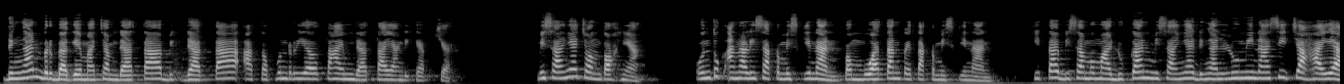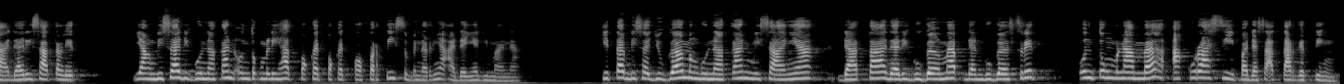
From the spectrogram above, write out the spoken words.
dengan berbagai macam data, big data, ataupun real time data yang di capture. Misalnya contohnya, untuk analisa kemiskinan, pembuatan peta kemiskinan, kita bisa memadukan misalnya dengan luminasi cahaya dari satelit yang bisa digunakan untuk melihat pocket-pocket poverty sebenarnya adanya di mana. Kita bisa juga menggunakan misalnya data dari Google Map dan Google Street untuk menambah akurasi pada saat targeting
